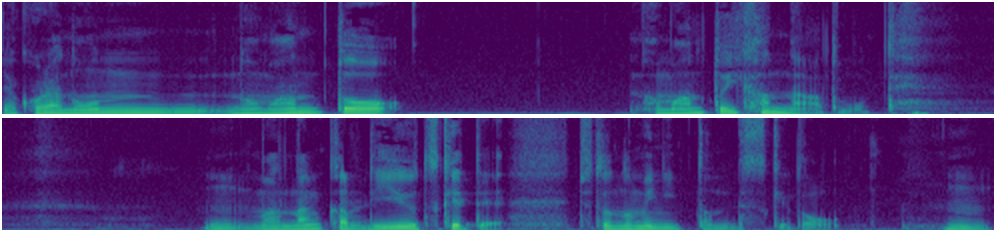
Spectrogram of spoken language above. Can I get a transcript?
や、これは飲ん、飲まんと、飲まんといかんなと思って。うん、まあなんか理由つけて、ちょっと飲みに行ったんですけど、うん。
